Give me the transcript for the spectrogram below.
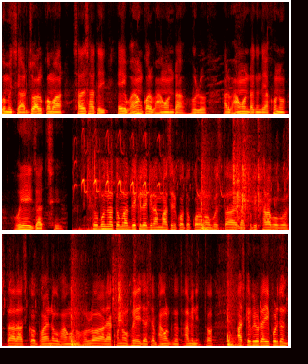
কমেছে, আর জল কমার সাথে সাথেই এই ভয়ঙ্কর ভাঙনটা হলো। আর ভাঙনটা কিন্তু এখনও হয়েই যাচ্ছে। তো বন্ধুরা, তোমরা দেখলে গ্রামবাসীর কত করুণ অবস্থা, এটা খুবই খারাপ অবস্থা, আর আজকেও ভয়ানক ভাঙন হলো আর এখনও হয়ে যাচ্ছে, ভাঙন কিন্তু থামেনি। তো আজকের ভিডিওটা এই পর্যন্ত,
